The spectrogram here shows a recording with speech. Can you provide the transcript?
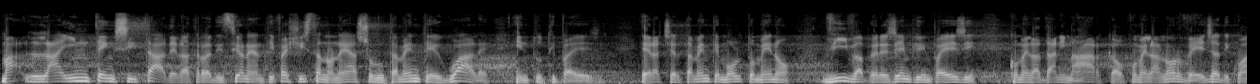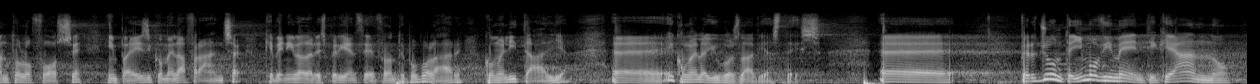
ma la intensità della tradizione antifascista non è assolutamente uguale in tutti i paesi era certamente molto meno viva per esempio in paesi come la Danimarca o come la Norvegia di quanto lo fosse in paesi come la Francia che veniva dall'esperienza del fronte popolare, come l'Italia eh, e come la Jugoslavia stessa. Eh, per giunta i movimenti che hanno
